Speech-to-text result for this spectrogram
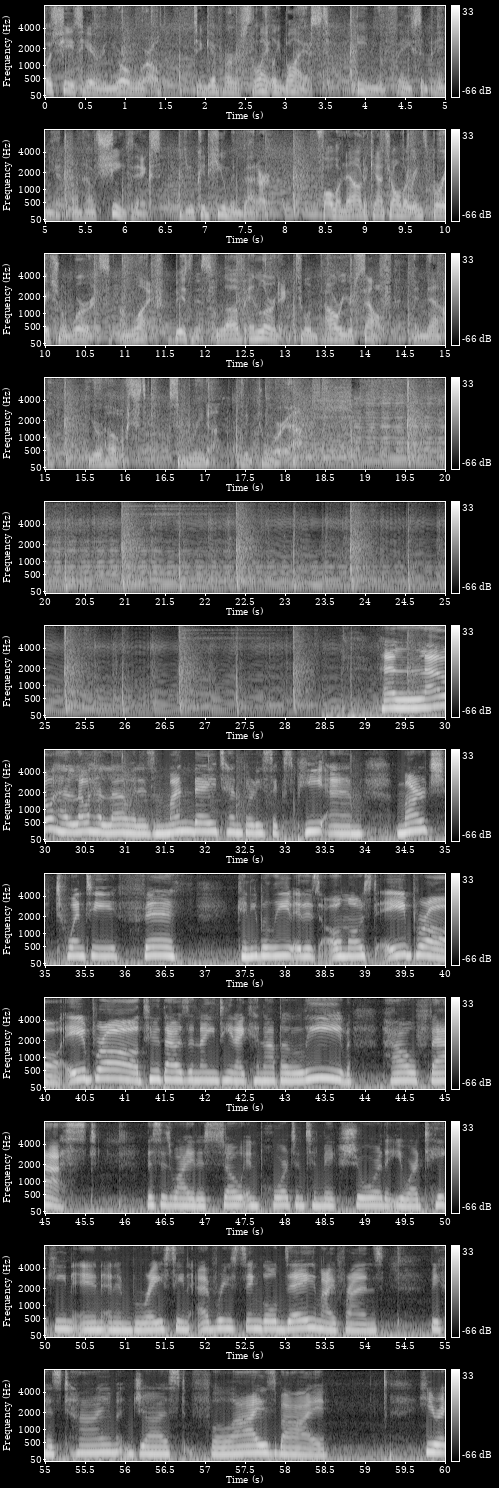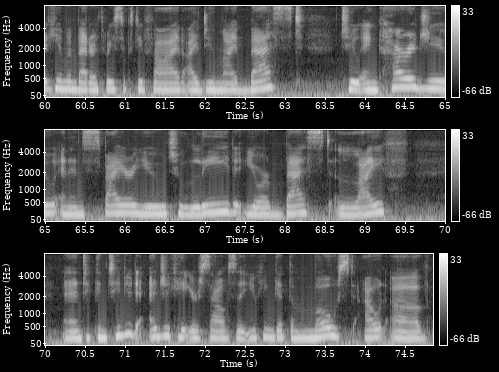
But she's here in your world to give her slightly biased in your face opinion on how she thinks you could human better. Follow now to catch all her inspirational words on life, business, love, and learning to empower yourself. And now, your host, Sabrina Victoria. Hello, hello, hello. It is Monday, 10:36 p.m., March 25th. Can you believe it is almost April? April 2019. I cannot believe how fast. This is why it is so important to make sure that you are taking in and embracing every single day, my friends, because time just flies by. Here at Human Better 365, I do my best to encourage you and inspire you to lead your best life and to continue to educate yourself so that you can get the most out of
